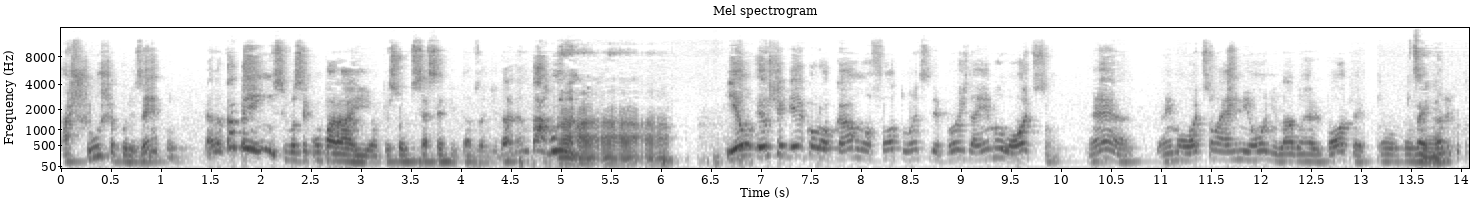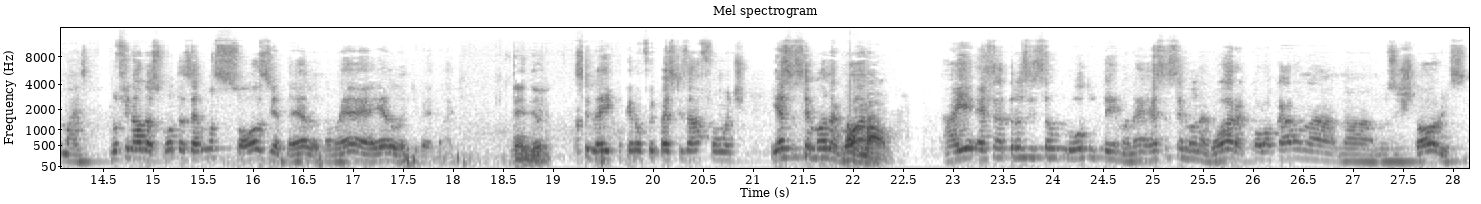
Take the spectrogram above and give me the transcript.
a Xuxa, por exemplo, ela tá bem. Se você comparar aí uma pessoa de 60 e tantos anos de idade, ela não tá ruim, não. E eu, eu cheguei a colocar uma foto antes e depois da Emma Watson, né? A Emma Watson é a Hermione lá do Harry Potter, com, com vegano e tudo mais. No final das contas, era uma sósia dela, não é ela de verdade. Entendi. Vacilei porque não fui pesquisar a fonte. E essa semana agora, Normal. aí essa é a transição para o outro tema, né? Essa semana agora, colocaram na, na- nos stories,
